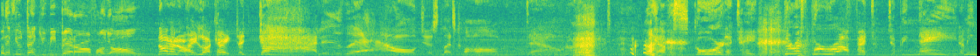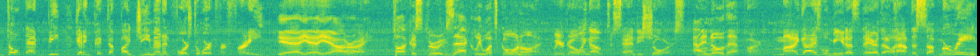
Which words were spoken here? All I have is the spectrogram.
But if you think you'd be better off on your own, No, no, no, hey, look, hey, th- God, is that all just, let's calm down, all right? We have a score to take. There is profit to be made. I mean, don't that beat getting picked up by G-men and forced to work for free? Yeah, yeah, yeah, all right. Talk us through exactly what's going on. We're going out to Sandy Shores. I know that part. My guys will meet us there. They'll have the submarine.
